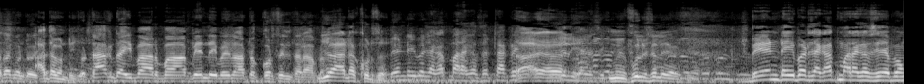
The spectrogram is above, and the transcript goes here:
আধা ঘণ্টা। আধা ঘণ্টা তো ট্রাক ড্রাইভার বা বেন ড্রাইভার আটক করছেন তারা আপনার? যে আটক করছে। বেন ড্রাইভার জায়গাত মারা গেছে ট্রাক পুলিশে লইয়া গেছে। বেন ড্রাইভার জায়গাত মারা গেছে এবং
